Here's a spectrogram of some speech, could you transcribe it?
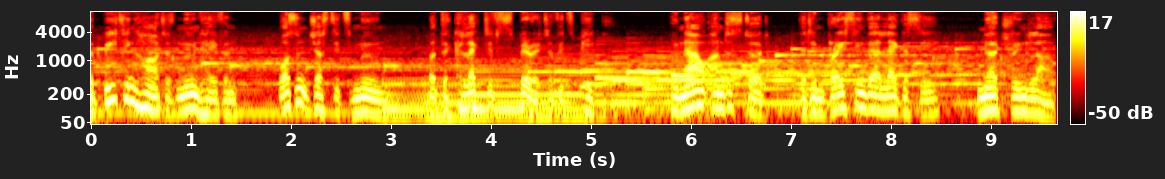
The beating heart of Moonhaven wasn't just its moon, but the collective spirit of its people, who now understood that embracing their legacy, nurturing love,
